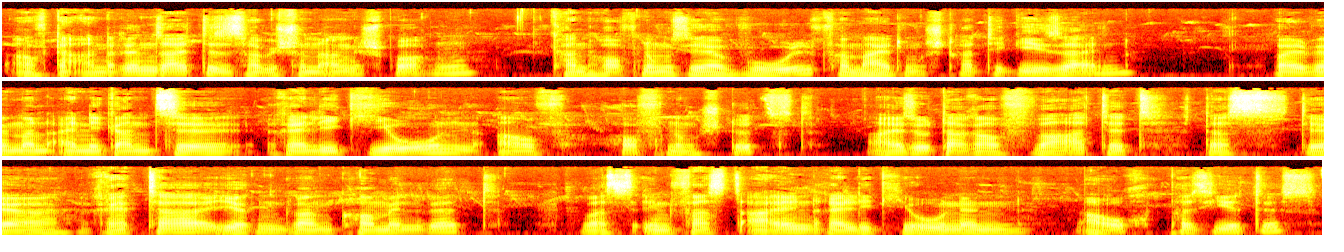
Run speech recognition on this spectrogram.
Auf der anderen Seite, das habe ich schon angesprochen, kann Hoffnung sehr wohl Vermeidungsstrategie sein, weil wenn man eine ganze Religion auf Hoffnung stützt, also darauf wartet, dass der Retter irgendwann kommen wird, was in fast allen Religionen auch passiert ist.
